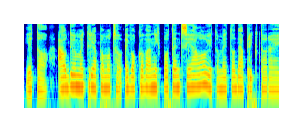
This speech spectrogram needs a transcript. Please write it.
Je to audiometria pomocou evokovaných potenciálov, je to metóda, pri ktorej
